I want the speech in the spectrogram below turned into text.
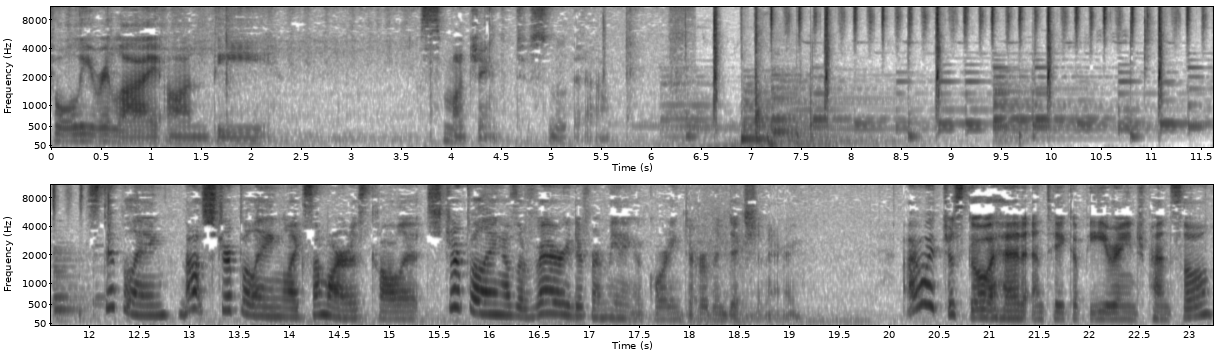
fully rely on the smudging to smooth it out. Stippling, not stripling like some artists call it. Stripling has a very different meaning according to Urban Dictionary. I would just go ahead and take a B range pencil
